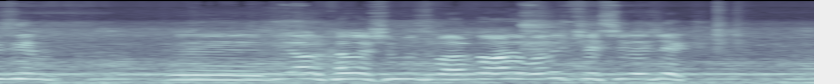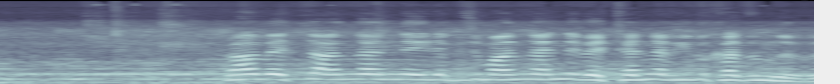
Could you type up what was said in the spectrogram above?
bizim eee, bir arkadaşımız vardı, hayvanı kesilecek. Rahmetli anneanneyle, bizim anneanne veteriner gibi kadındı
